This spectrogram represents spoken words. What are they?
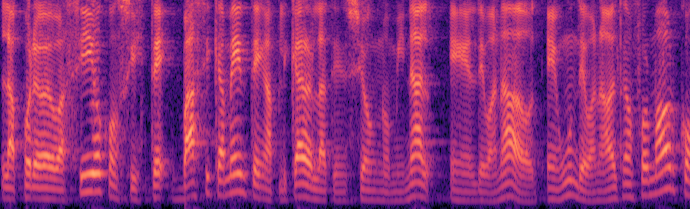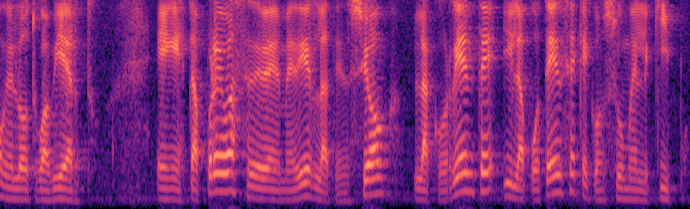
La prueba de vacío consiste básicamente en aplicar la tensión nominal en, el devanado, en un devanado del transformador con el otro abierto. En esta prueba se debe medir la tensión, la corriente y la potencia que consume el equipo.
